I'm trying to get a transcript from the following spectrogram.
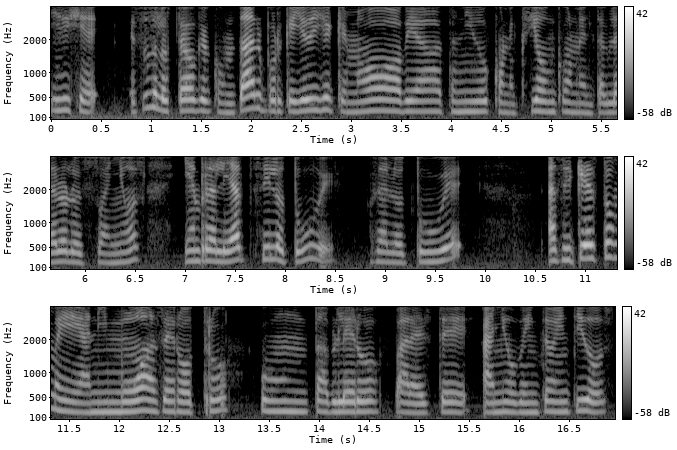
y dije, esto se los tengo que contar porque yo dije que no había tenido conexión con el tablero de los sueños y en realidad sí lo tuve. O sea, lo tuve. Así que esto me animó a hacer otro, un tablero para este año 2022.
